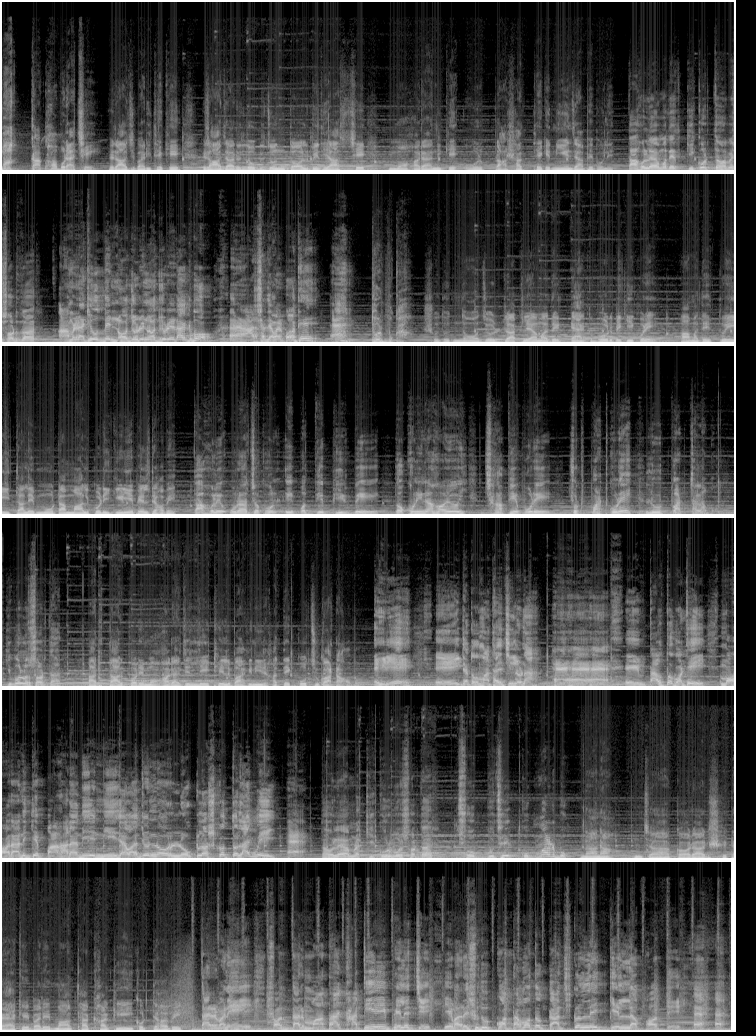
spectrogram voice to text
পাক্কা খবর আছে। রাজবাড়ি থেকে রাজার লোকজন দল বেঁধে আসছে মহারানীকে ওর প্রাসাদ থেকে নিয়ে যাবে বলে। তাহলে আমাদের কি করতে হবে সর্দার? আমরা কি ওদের নজরে নজরে রাখব? আহ, আসা যাওয়ার পথে হ্যাঁ তোর বোকা শুধু নজর রাখলে আমাদের এক ভরবে কি করে? আমাদের তো এই তালে মোটা মাল করে গিড়িয়ে ফেলতে হবে। তাহলে ওরা যখন এই পথ দিয়ে ফিরবে তখনই না হয় ওই ঝাঁপিয়ে পড়ে চোটপাট করে লুটপাট চালাবো। কি বলো সর্দার? আর তারপরে মহারাজের লেঠেল বাহিনীর হাতে কচু কাটা হব। এই রে এইটা তো মাথায় ছিল না। হ্যাঁ হ্যাঁ হ্যাঁ এই, তাও তো বটে। মহারানীকে পাহারা দিয়ে নিয়ে যাওয়ার জন্য লোক লস্কর তো লাগবেই। হ্যাঁ। তাহলে আমরা কি করব সর্দার? ছোপ বুঝে কোপ মারবো? না না যা করার সেটা একেবারে মাথা খাটিয়েই করতে হবে। তার মানে সর্দার মাথা খাটিয়েই ফেলেছে। এবারে শুধু কথা মতো কাজ করলেই কেল্লা ফতে।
